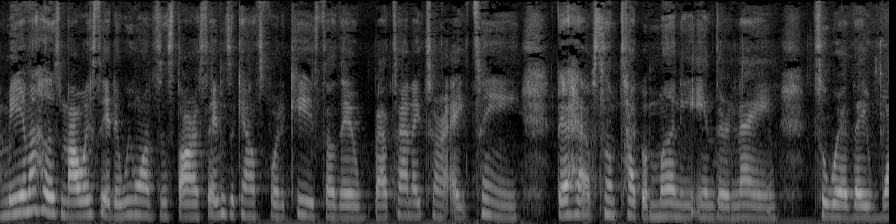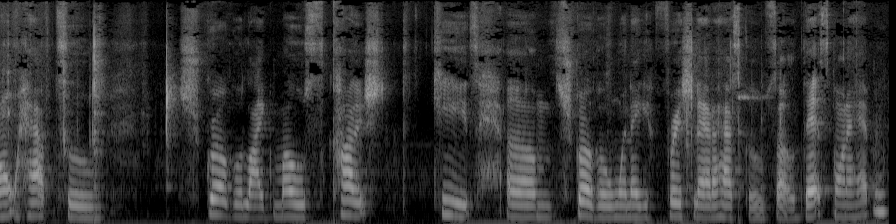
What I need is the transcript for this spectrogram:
me and my husband always said that we wanted to start savings accounts for the kids so that by the time they turn 18, they'll have some type of money in their name to where they won't have to struggle like most college kids um, struggle when they fresh out of high school. So that's going to happen.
